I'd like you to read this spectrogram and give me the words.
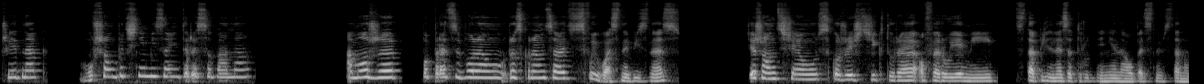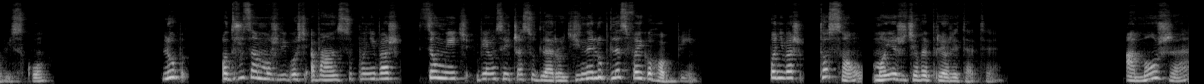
Czy jednak muszę być nimi zainteresowana? A może po pracy wolę rozkręcać swój własny biznes, ciesząc się z korzyści, które oferuje mi stabilne zatrudnienie na obecnym stanowisku? Lub odrzucam możliwość awansu, ponieważ chcę mieć więcej czasu dla rodziny lub dla swojego hobby, ponieważ to są moje życiowe priorytety. A może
